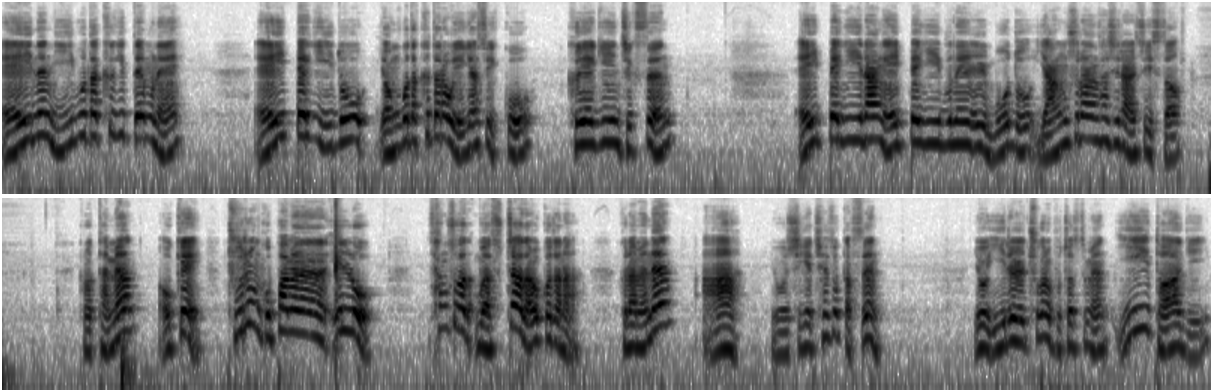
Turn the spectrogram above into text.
a는 2보다 크기 때문에 a 빼기 2도 0보다 크다라고 얘기할 수 있고 그 얘기인 즉슨 a 빼기 2랑 a 빼기 2분의 1 모두 양수라는 사실을 알 수 있어. 그렇다면 오케이 둘은 곱하면 1로 상수가 뭐야 숫자가 나올 거잖아. 그러면은 아 요 식의 최소값은 요 2를 추가로 붙였으면 2 더하기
